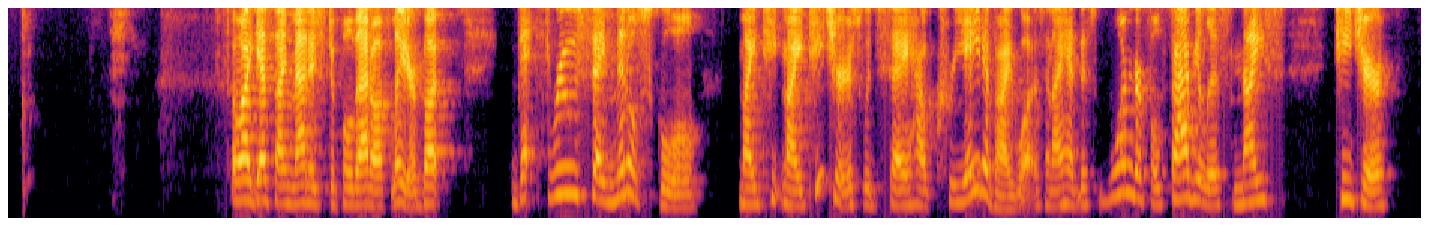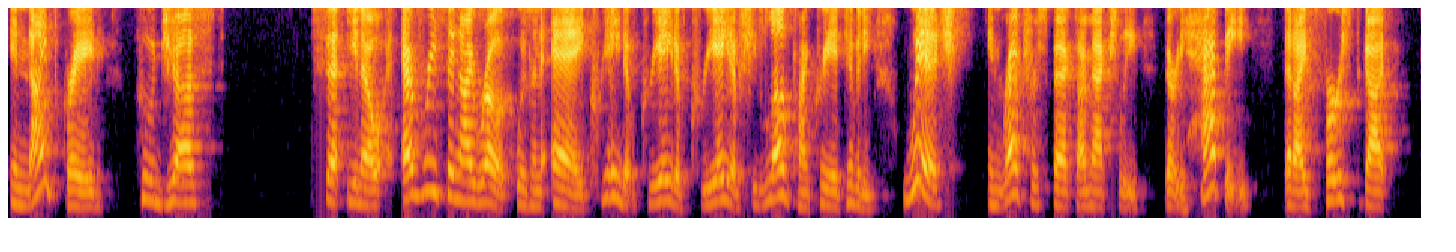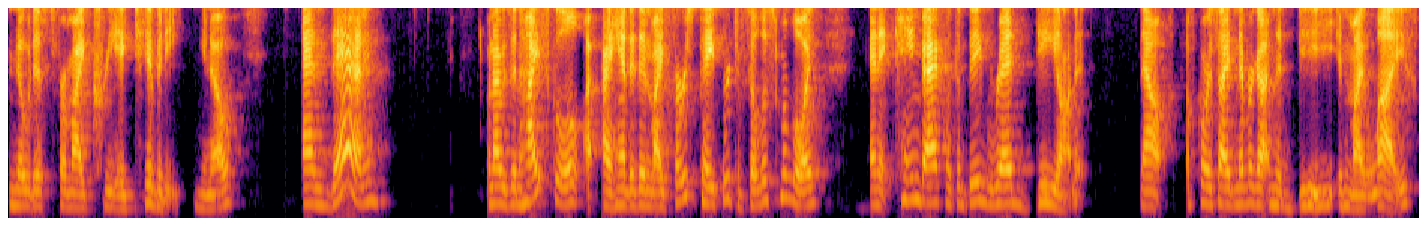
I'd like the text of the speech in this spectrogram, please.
So I guess I managed to pull that off later. But that through, say, middle school, my te- my teachers would say how creative I was, and I had this wonderful, fabulous, nice teacher in ninth grade who just said, you know, everything I wrote was an A, creative, creative, creative. She loved my creativity, which in retrospect, I'm actually very happy that I first got noticed for my creativity, you know? And then when I was in high school, I handed in my first paper to Phyllis Malloy and it came back with a big red D on it. Now, of course, I'd never gotten a D in my life.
